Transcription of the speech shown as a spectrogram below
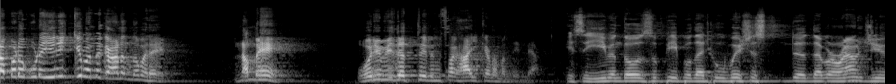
നമ്മുടെ കൂടെ ഇരിക്കുമെന്ന് കാണുന്നവരെ നമ്മെ ഒരു വിധത്തിലും സഹായിക്കണമെന്നില്ല You see, even those who, people that who wishes to, that were around you,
